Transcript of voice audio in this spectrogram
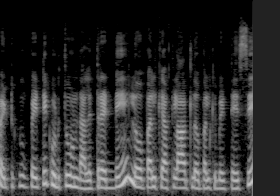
పెట్టుకు పెట్టి కుడుతూ ఉండాలి థ్రెడ్ని లోపలికి ఆ క్లాత్ లోపలికి పెట్టేసి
